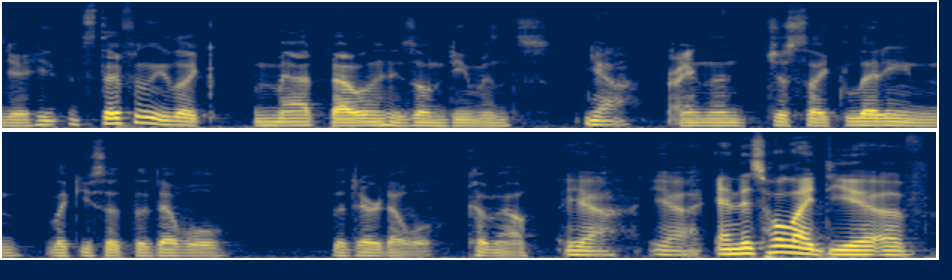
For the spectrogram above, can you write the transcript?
Yeah, he it's definitely like Matt battling his own demons. Yeah, right. And then just like letting, like you said, the devil, the daredevil come out. Yeah, yeah. And this whole idea of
